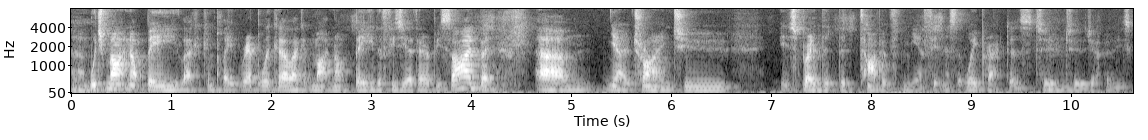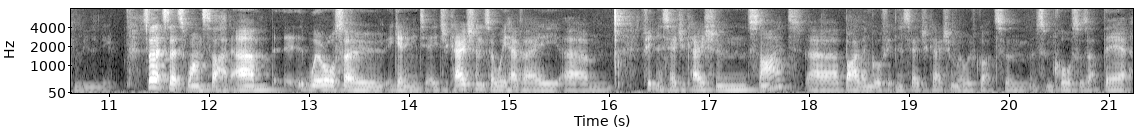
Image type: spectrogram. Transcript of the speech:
um, Mhm. which might not be like a complete replica, like it might not be the physiotherapy side, but um, you know, trying to spread the, the type of you know, fitness that we practice to, Mhm. to the Japanese community. So that's that's one side. Um, we're also getting into education, so we have a um, fitness education site, uh, bilingual fitness education, where we've got some some courses up there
